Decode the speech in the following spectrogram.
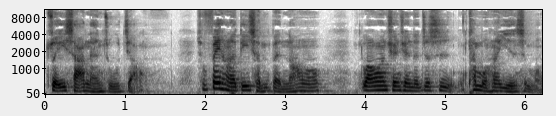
追杀男主角，就非常的低成本，然后完完全全的就是看不懂他演什么。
